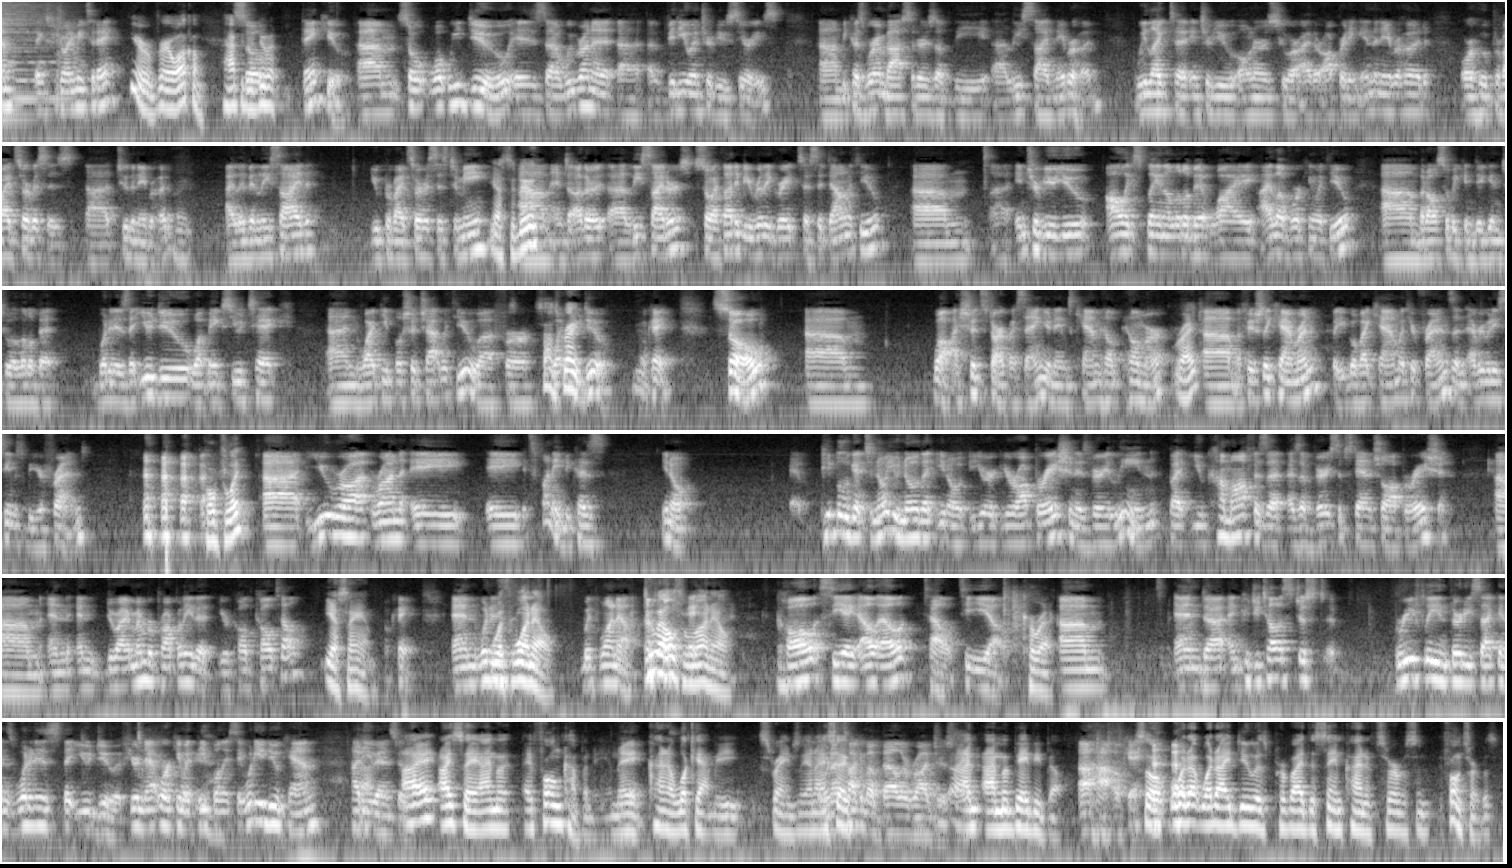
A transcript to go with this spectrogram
Cam, thanks for joining me today. You're very welcome. Happy So- to do it. Thank you. Um, so what we do is uh, we run a, a, a video interview series um, because we're ambassadors of the uh, Leaside neighborhood. We like to interview owners who are either operating in the neighborhood or who provide services uh, to the neighborhood. Right. I live in Leaside. You provide services to me Yes, I do. um, and to other uh, Leasiders. So I thought it'd be really great to sit down with you, um, uh, interview you. I'll explain a little bit why I love working with you, um, but also we can dig into a little bit what it is that you do, what makes you tick, and why people should chat with you uh, for Sounds what great. you do. Okay, so um, well, I should start by saying your name's Cam Hil- Hilmer, right. um, officially Cameron, but you go by Cam with your friends, and everybody seems to be your friend. Hopefully. uh, you ru- run a a. It's funny because, you know, people who get to know you know that you know your your operation is very lean, but you come off as a as a very substantial operation. Um, and and do I remember properly that you're called Calltel? Yes, I am. Okay. And what is With one L. with one L? Two L's Okay. one L. Call C A L L Tel T E L. Correct. Um, and uh, and could you tell us just briefly in 30 seconds what it is that you do? If you're networking with people and they say, "What do you do, Cam?" How do you answer? that? I, I say I'm a, a phone company, and they Okay. kind of look at me strangely, and We're I say talking about Bell or Rogers, right? I'm, I'm a baby Bell. Aha, okay. So what I, what I do is provide the same kind of service and phone service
